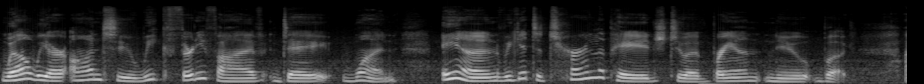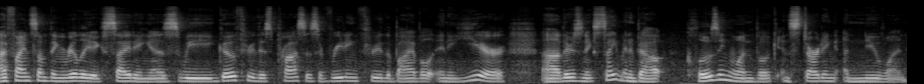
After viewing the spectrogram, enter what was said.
Well, we are on to week 35, day one, and we get to turn the page to a brand new book. I find something really exciting as we go through this process of reading through the Bible in a year. Uh, there's an excitement about closing one book and starting a new one,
